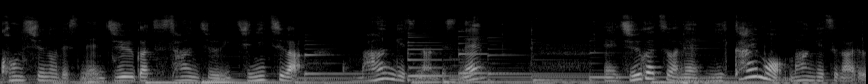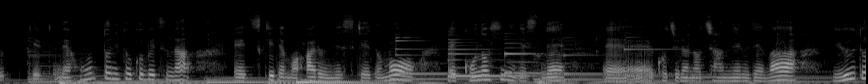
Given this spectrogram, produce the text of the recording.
今週のですね10月31日は満月なんですね。えー、10月はね2回も満月があるって言ってね本当に特別な、え、月でもあるんですけれども、え、この日にですね、えー、こちらのチャンネルでは誘導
